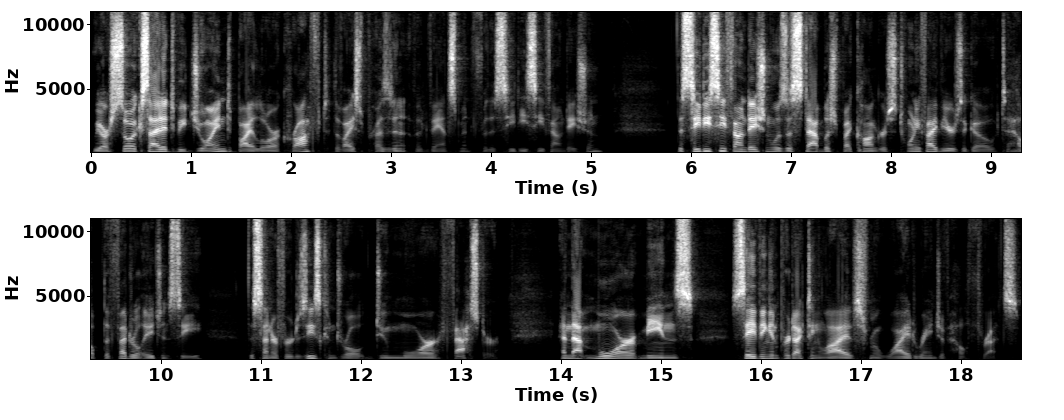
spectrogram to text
We are so excited to be joined by Laura Croft, the Vice President of Advancement for the CDC Foundation. The CDC Foundation was established by Congress 25 years ago to help the federal agency the Center for Disease Control do more faster. And that more means saving and protecting lives from a wide range of health threats.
